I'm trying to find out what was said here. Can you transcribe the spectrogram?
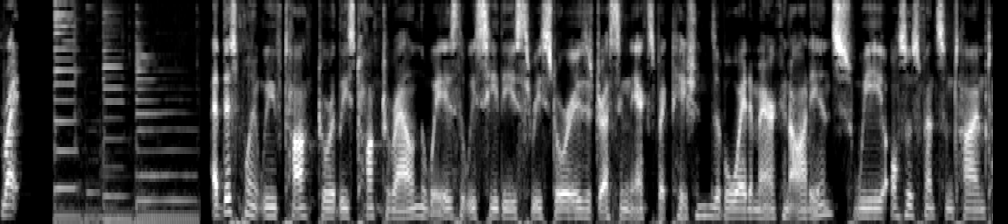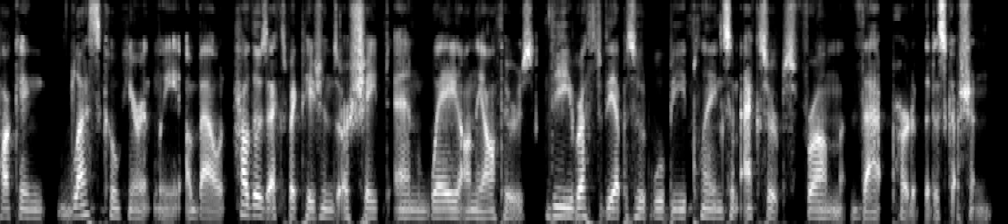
Right. At this point, we've talked, or at least talked around, the ways that we see these three stories addressing the expectations of a white American audience. We also spent some time talking less coherently about how those expectations are shaped and weigh on the authors. The rest of the episode will be playing some excerpts from that part of the discussion.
